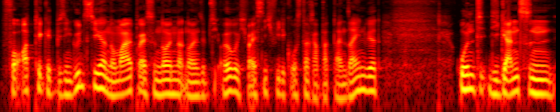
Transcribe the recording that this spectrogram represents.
Vor-Ort-Ticket bisschen günstiger, Normalpreis sind 979 Euro. Ich weiß nicht, wie groß der Rabatt dann sein wird. Und die ganzen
